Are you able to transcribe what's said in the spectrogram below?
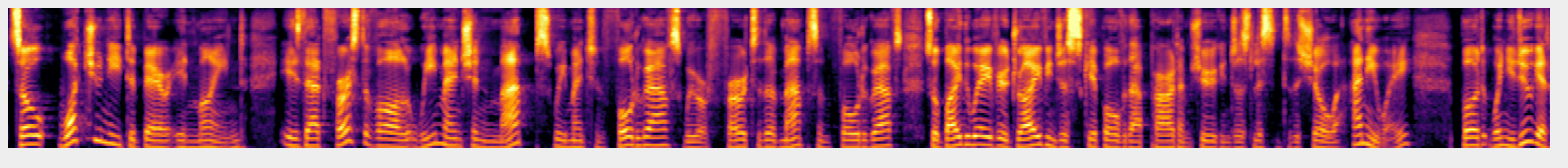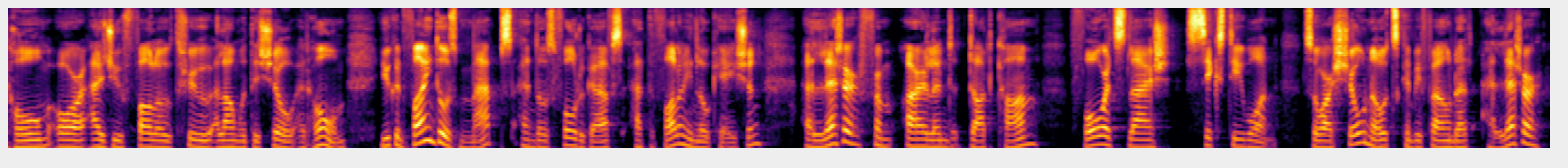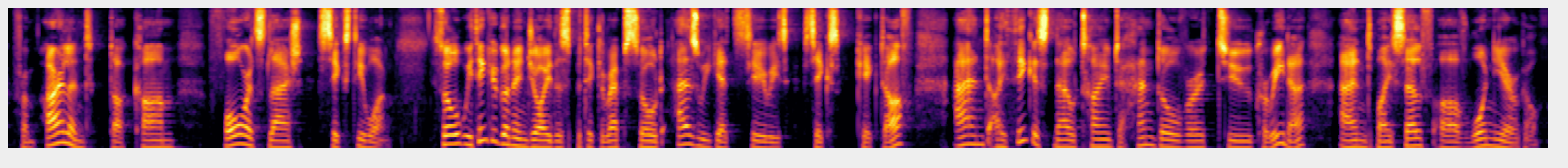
So, what you need to bear in mind is that, first of all, we mention maps, we mention photographs, we refer to the maps and photographs. So, by the way, if you're driving, just skip over that part. I'm sure you can just listen to the show anyway. But when you do get home, or as you follow through along with the show at home, you can find those maps and those photographs at the following location a letter from Ireland.com forward slash 61. So our show notes can be found at a letter from Ireland.com forward slash 61. So we think you're going to enjoy this particular episode as we get series 6 kicked off. And I think it's now time to hand over to Karina and myself of one year ago.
